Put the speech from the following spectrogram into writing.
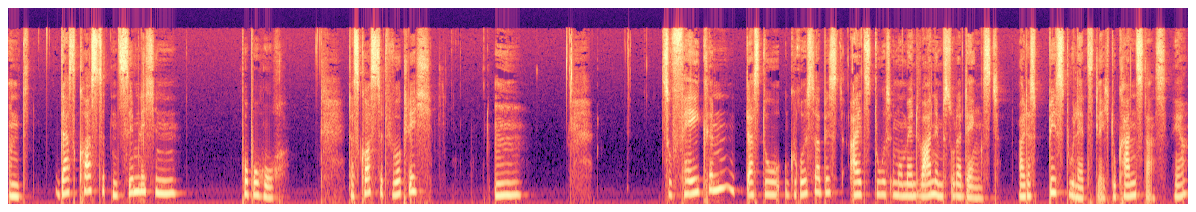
Und das kostet einen ziemlichen Popo hoch. Das kostet wirklich mh, mm, zu faken, dass du größer bist, als du es im Moment wahrnimmst oder denkst. Weil das bist du letztlich. Du kannst das, ja.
